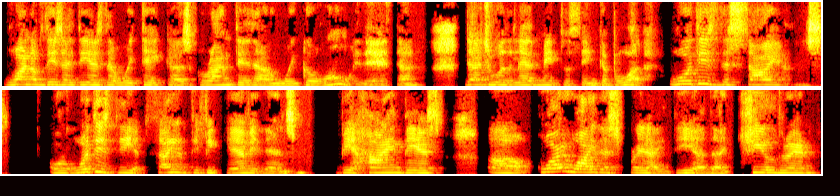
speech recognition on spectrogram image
one of these ideas that we take as granted and we go on with it? And that's what led me to think about well, what is the science? Or what is the scientific evidence behind this uh, quite widespread idea that children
